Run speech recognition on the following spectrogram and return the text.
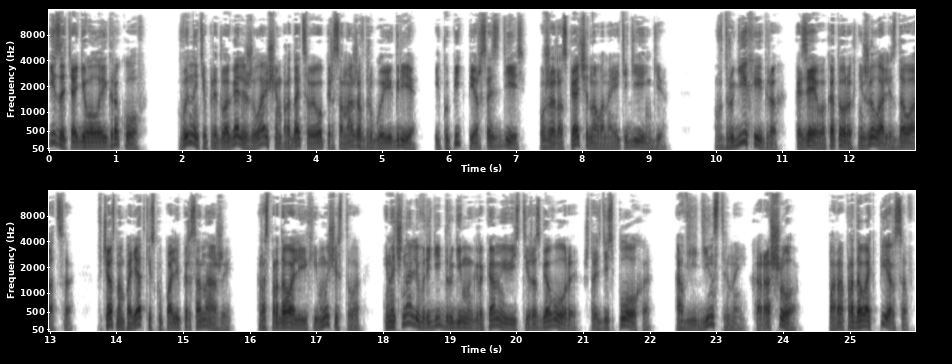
и затягивало игроков. В инете предлагали желающим продать своего персонажа в другой игре и купить перса здесь, уже раскачанного на эти деньги. В других играх, хозяева которых не желали сдаваться, в частном порядке скупали персонажей, распродавали их имущество и начинали вредить другим игрокам и вести разговоры, что здесь плохо, а в единственной – хорошо. Пора продавать персов,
